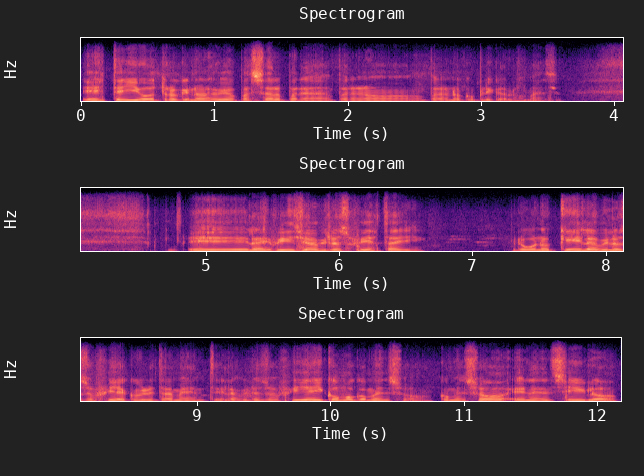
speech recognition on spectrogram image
Este y otro que no les voy a pasar para, para, no, para no complicarlos más. la definición de filosofía está ahí. Pero bueno, ¿qué es la filosofía concretamente? La filosofía y cómo comenzó. Comenzó en el siglo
